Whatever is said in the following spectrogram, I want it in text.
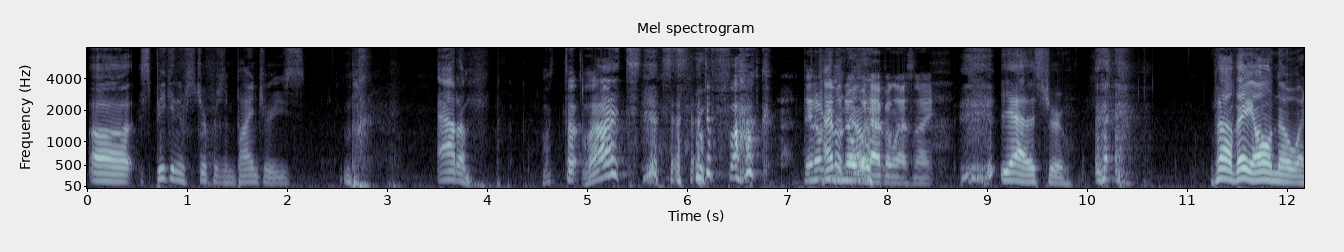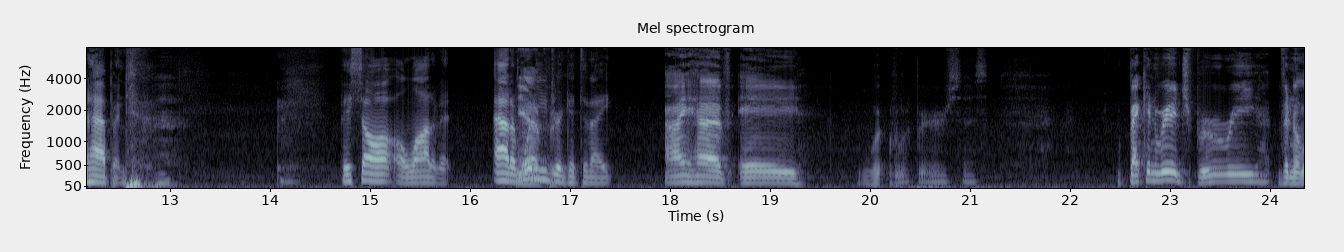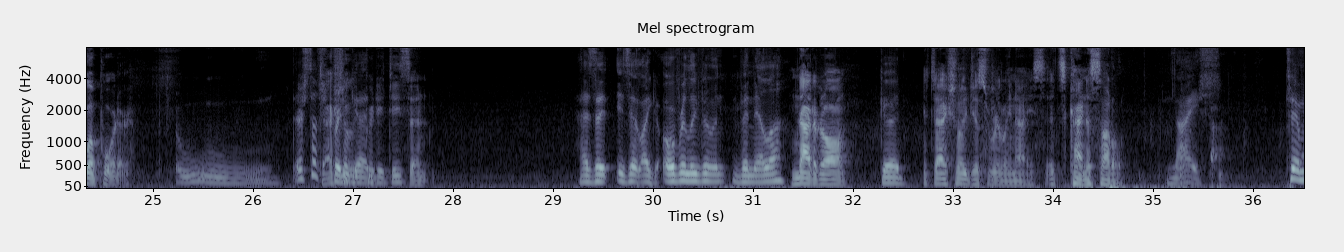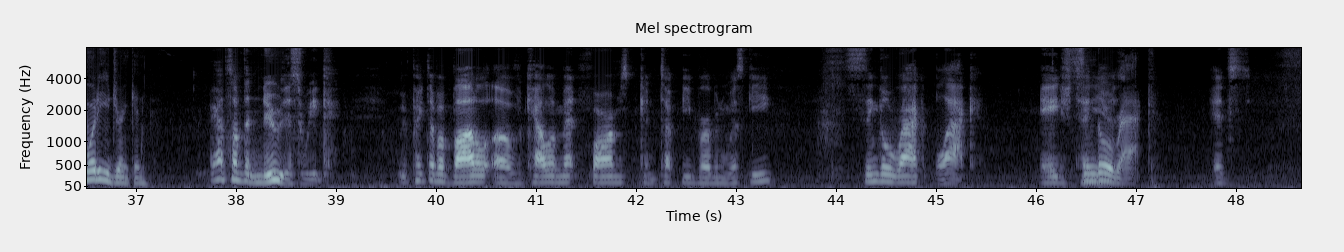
Uh, speaking of strippers and pine trees, Adam. What the what? what the fuck? They don't I need don't know, know. what happened last night. Yeah, that's true. well, they all know what happened. they saw a lot of it. Adam, what are you for- drinking tonight? I have a what, what brewer is this? Breckenridge Brewery Vanilla Porter. Ooh, their stuff's It's pretty actually good. pretty decent. Has it? Is it like overly van- vanilla? Not at all. Good, It's actually just really nice. It's kind of subtle. nice. Tim, what are you drinking? I got something new this week. We picked up a bottle of Calumet Farms Kentucky Bourbon Whiskey, single rack black, aged 10 Single years. rack. It's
